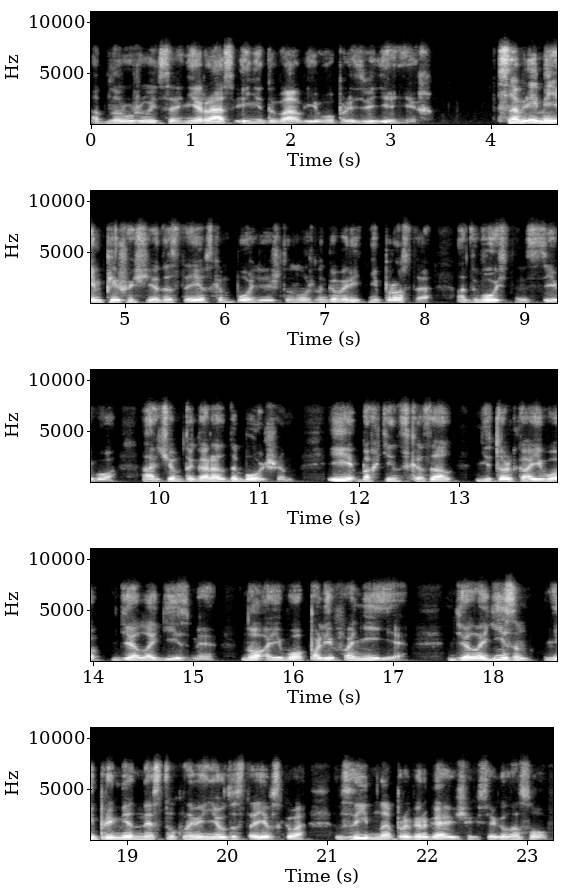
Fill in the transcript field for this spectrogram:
обнаруживается не раз и не два в его произведениях. Со временем пишущие о Достоевском поняли, что нужно говорить не просто о двойственности его, а о чем-то гораздо большем. И Бахтин сказал не только о его диалогизме, но о его полифонии. Диалогизм – непременное столкновение у Достоевского взаимно опровергающихся голосов.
